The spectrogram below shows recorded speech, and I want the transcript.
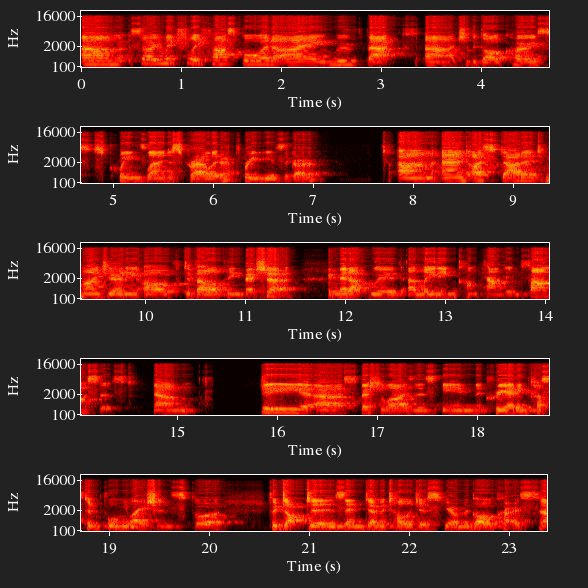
um, so literally fast forward, I moved back uh, to the Gold Coast, Queensland, Australia three years ago. Um, and I started my journey of developing Besher. I met up with a leading compounding pharmacist. Um, she uh, specialises in creating custom formulations for for doctors and dermatologists here on the Gold Coast. So,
